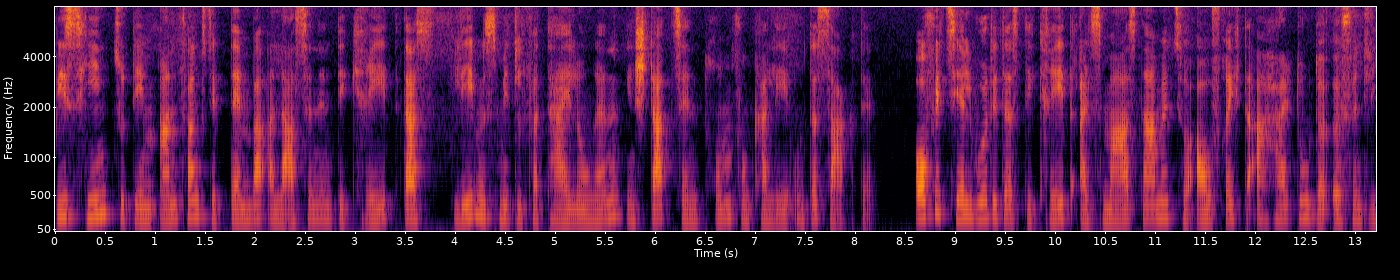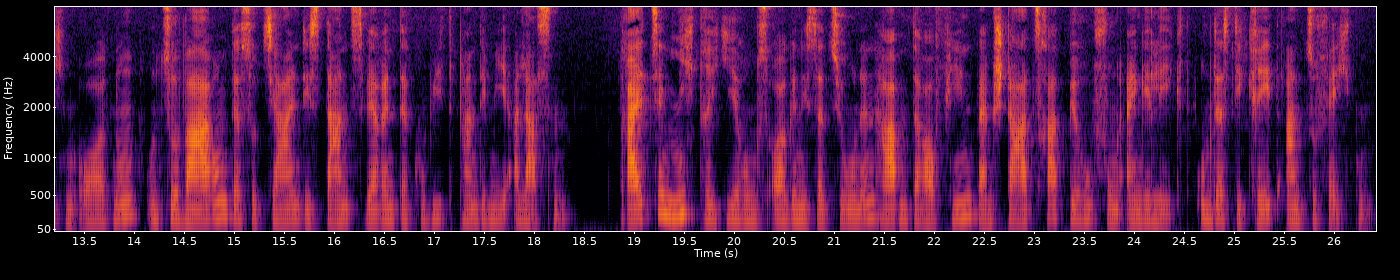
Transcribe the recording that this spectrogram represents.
bis hin zu dem Anfang September erlassenen Dekret, das Lebensmittelverteilungen im Stadtzentrum von Calais untersagte. Offiziell wurde das Dekret als Maßnahme zur Aufrechterhaltung der öffentlichen Ordnung und zur Wahrung der sozialen Distanz während der Covid-Pandemie erlassen. 13 Nichtregierungsorganisationen haben daraufhin beim Staatsrat Berufung eingelegt, um das Dekret anzufechten.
